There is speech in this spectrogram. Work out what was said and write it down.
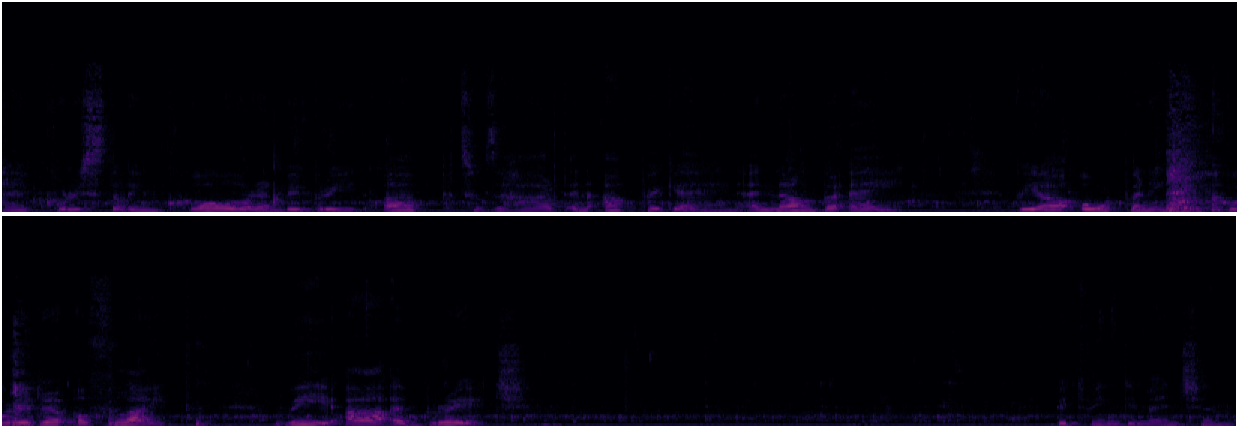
Uh, a crystalline core and we breathe up to the heart and up again. And number eight, we are opening a corridor of light. We are a bridge between dimensions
